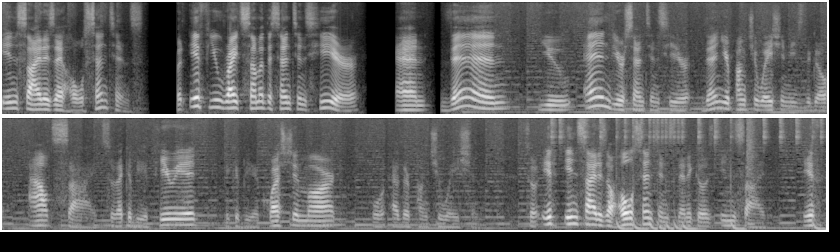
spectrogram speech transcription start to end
inside is a whole sentence. But if you write some of the sentence here and then you end your sentence here, then your punctuation needs to go outside. So that could be a period, it could be a question mark, or other punctuation. So if inside is a whole sentence, then it goes inside. If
